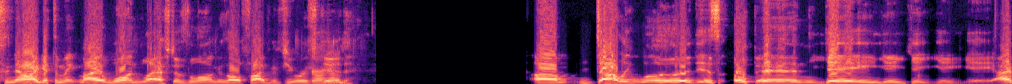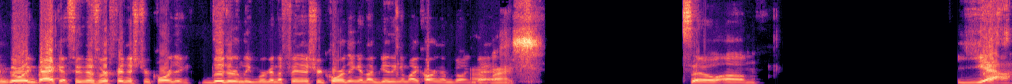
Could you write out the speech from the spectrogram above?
So now I get to make my one last as long as all five of yours Go ahead. Um, Dollywood is open. Yay, yay, yay, yay, yay. I'm going back as soon as we're finished recording. Literally, we're gonna finish recording and I'm getting in my car and I'm going Oh, back. nice. So, um, yeah,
